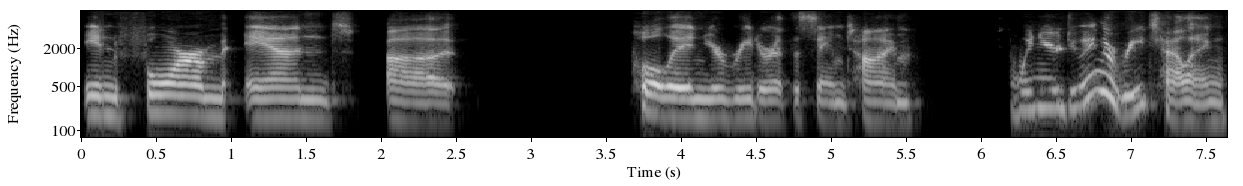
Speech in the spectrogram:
inform and uh, pull in your reader at the same time. When you're doing a retelling,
